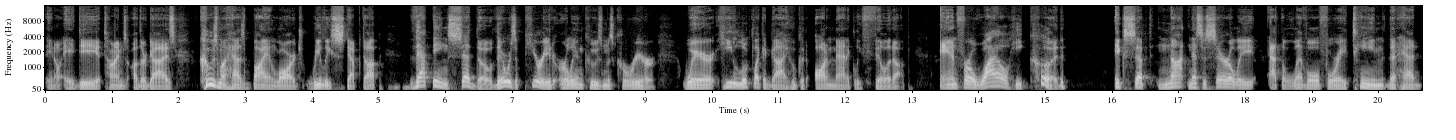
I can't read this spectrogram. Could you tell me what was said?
you know AD, at times other guys, Kuzma has by and large really stepped up that being said, though, there was a period early in Kuzma's career where he looked like a guy who could automatically fill it up. And for a while, he could, except not necessarily at the level for a team that had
